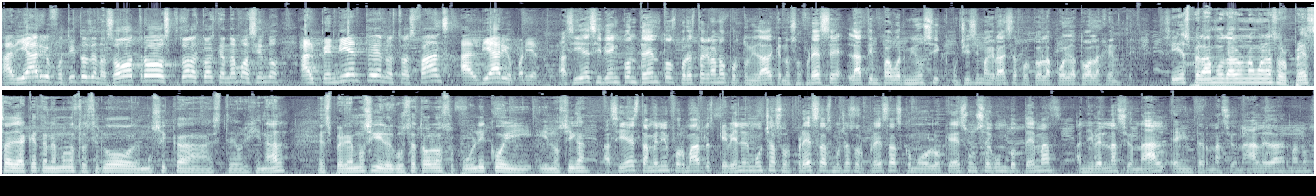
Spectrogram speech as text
a diario fotitos de nosotros, todas las cosas que andamos haciendo al pendiente de nuestros fans al diario, pariente. Así es, y bien contentos por esta gran oportunidad que nos ofrece Latin Power Music. Muchísimas gracias por todo el apoyo a toda la gente. Sí, esperamos dar una buena sorpresa ya que tenemos nuestro estilo de música este, original. Esperemos si les gusta a todo nuestro público y, y nos sigan. Así es, también informarles que vienen muchas sorpresas, muchas sorpresas, como lo que es un segundo tema a nivel nacional e internacional, ¿verdad, hermanos?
